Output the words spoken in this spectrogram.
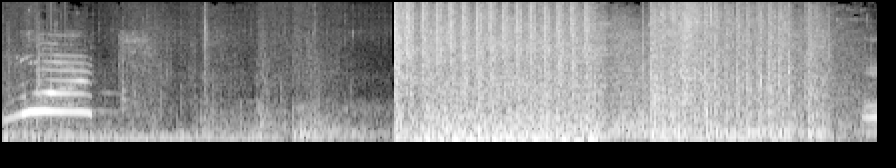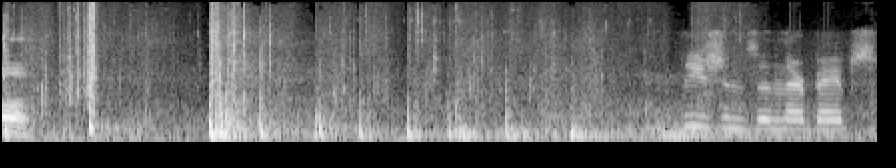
What? Oh, Lesion's in there, babes.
